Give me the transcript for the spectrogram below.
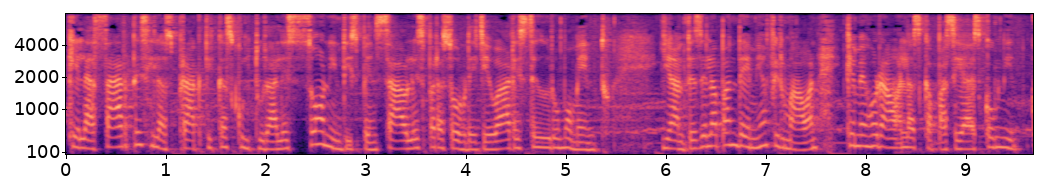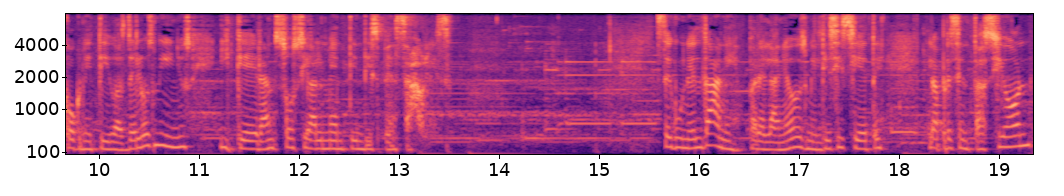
que las artes y las prácticas culturales son indispensables para sobrellevar este duro momento y antes de la pandemia afirmaban que mejoraban las capacidades cognitivas de los niños y que eran socialmente indispensables. Según el DANE, para el año 2017, la presentación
